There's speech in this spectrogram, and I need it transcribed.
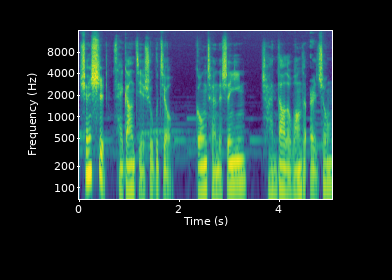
宣誓才刚结束不久，功臣的声音。传到了王的耳中，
